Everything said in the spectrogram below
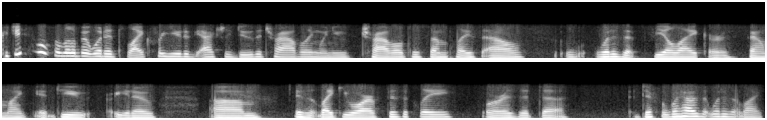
could you tell us a little bit what it's like for you to actually do the traveling when you travel to someplace else? What does it feel like or sound like? It, do you you know um, is it like you are physically, or is it uh, different? What how is it? What is it like?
